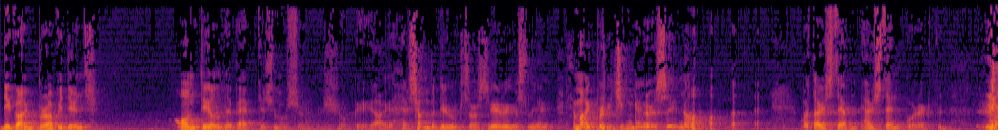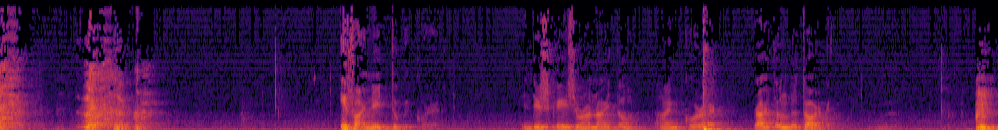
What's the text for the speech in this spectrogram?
Divine providence until the baptismal service. Okay, I, somebody looks so seriously. Am I preaching heresy? No. But I stand, I stand corrected. if I need to be correct. In this case, Ron, I don't. I'm correct, right on the target.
